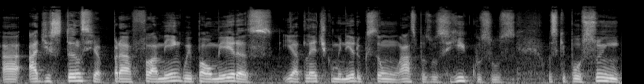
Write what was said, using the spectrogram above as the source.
a, a distância para Flamengo e Palmeiras e Atlético Mineiro, que são, aspas, os ricos, os, os que possuem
